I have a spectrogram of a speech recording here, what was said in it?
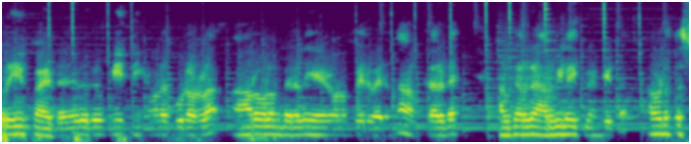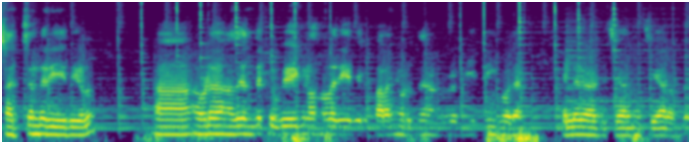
ബ്രീഫായിട്ട് ഒരു മീറ്റിംഗ് നമ്മുടെ കൂടെ ഉള്ള ആറോളം പേര് അല്ലെങ്കിൽ ഏഴോളം പേര് വരുന്ന ആൾക്കാരുടെ ആൾക്കാരുടെ അറിവിലേക്ക് വേണ്ടിയിട്ട് അവിടുത്തെ സ്ട്രക്ചറിന്റെ രീതികളും അവിടെ അത് എന്തൊക്കെ ഉപയോഗിക്കണം എന്നുള്ള രീതിയിൽ പറഞ്ഞു കൊടുക്കുന്നതിനുള്ള ഒരു മീറ്റിംഗ് പോലെ എല്ലാവരുമായിട്ട് ചേർന്ന് ചെയ്യാറുണ്ട്.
